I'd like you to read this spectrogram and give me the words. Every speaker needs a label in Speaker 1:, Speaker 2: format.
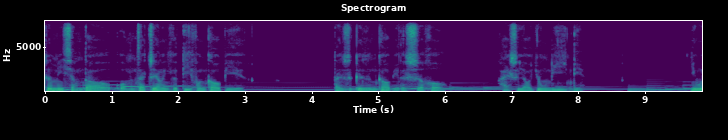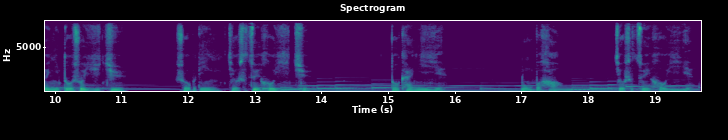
Speaker 1: 真没想到我们在这样一个地方告别但是跟人告别的时候还是要用力一点。因为你多说一句说不定就是最后一句多看一眼弄不好就是最后一眼。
